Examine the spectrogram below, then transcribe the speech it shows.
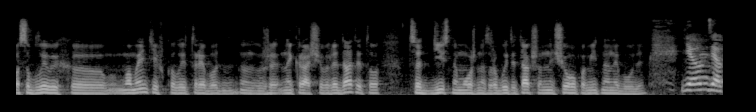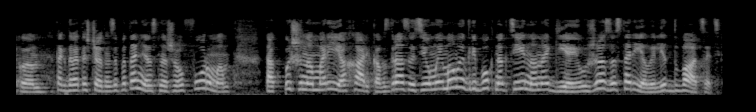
особливих е, моментів, коли треба ну, вже найкраще виглядати, то це дійсно можна зробити так, що нічого помітно не буде. Я вам дякую. Так, давайте ще одне запитання з нашого форуму. Так, пише нам Мария Харьков. Здравствуйте, у моей мамы грибок ногтей на ноге, и уже застарелый, лет 20.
